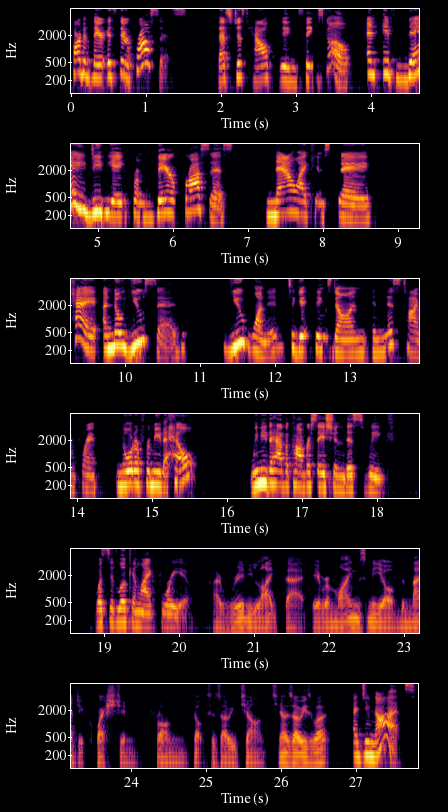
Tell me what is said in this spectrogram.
part of their, it's their process. That's just how things things go. And if they deviate from their process, now I can say, "Hey, I know you said you wanted to get things done in this time frame. In order for me to help, we need to have a conversation this week. What's it looking like for you?" I really like that. It reminds me of the magic question from Dr. Zoe Chance. Do you know Zoe's work? I do not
